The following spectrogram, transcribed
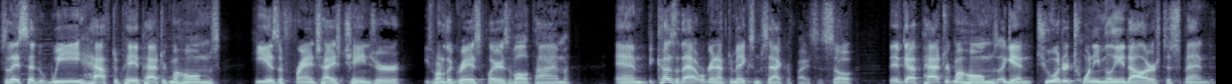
So they said we have to pay Patrick Mahomes. He is a franchise changer. He's one of the greatest players of all time. And because of that, we're going to have to make some sacrifices. So They've got Patrick Mahomes, again, $220 million to spend.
